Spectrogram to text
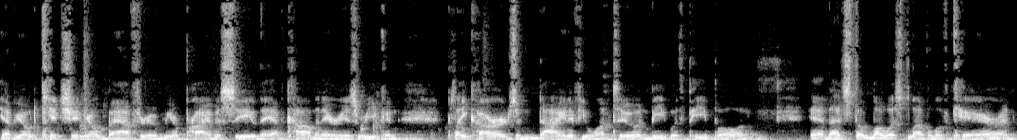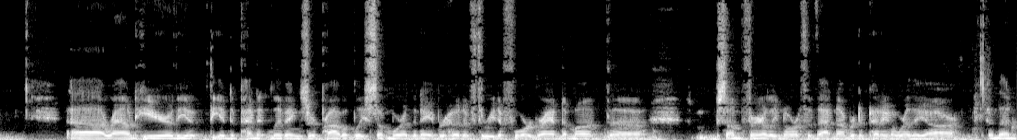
You have your own kitchen, your own bathroom, your privacy. They have common areas where you can play cards and dine if you want to, and meet with people. And, and that's the lowest level of care. And uh, around here, the the independent livings are probably somewhere in the neighborhood of three to four grand a month. Uh, some fairly north of that number, depending on where they are. And then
